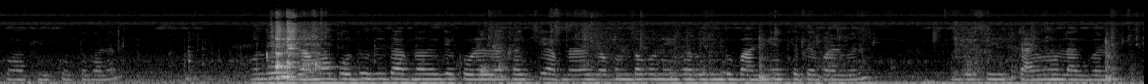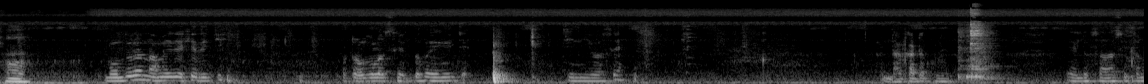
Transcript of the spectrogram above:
খোয়া ক্ষীর করতে পারেন। বন্ধুরা জামা পদ্ধতিতে আপনাদেরকে করে দেখাচ্ছি। আপনারা যখন তখন এইভাবে কিন্তু বানিয়ে খেতে পারবেন। বেশি টাইমও লাগবে না। হ্যাঁ। বন্ধুরা নামিয়ে রেখে দিচ্ছি। পটলগুলো সেদ্ধ হয়ে গেছে। চিনি রসে ঢাকাটা খুলে দাও। এলো সারা শীতল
